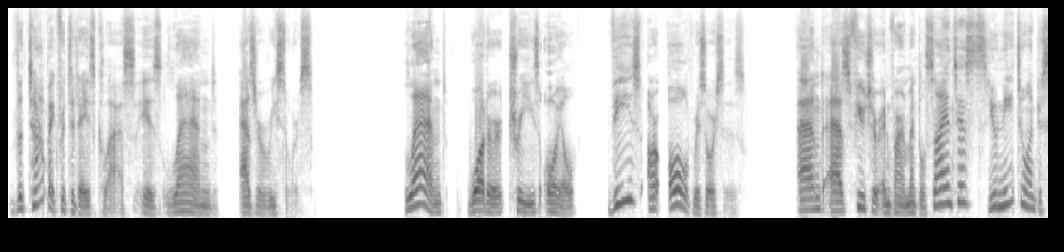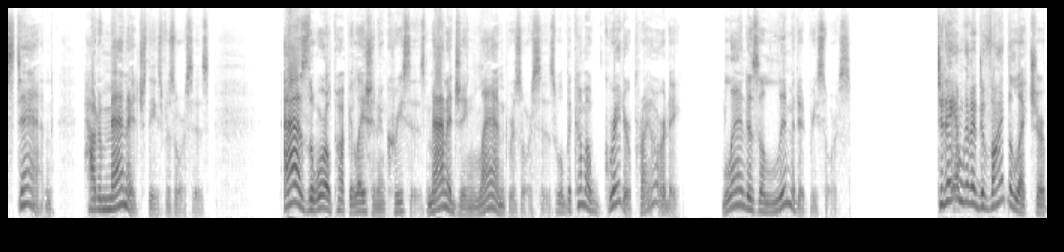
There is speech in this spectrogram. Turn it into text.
The topic for today's class is land as a resource. Land, water, trees, oil, these are all resources. And as future environmental scientists, you need to understand how to manage these resources. As the world population increases, managing land resources will become a greater priority. Land is a limited resource. Today I'm going to divide the lecture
